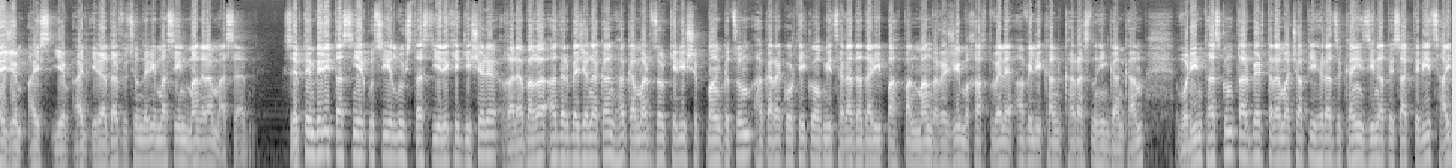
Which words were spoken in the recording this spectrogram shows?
Այժմ այս եւ այլ իրադարձությունների մասին մանրամասը։ Սեպտեմբերի 12-ի լույս 13-ի գիշերը Ղարաբաղի ադրբեջանական հակամարտ զորքերի շփման գծում հակառակորդի կողմից հրադադարի պահպանման ռեժիմը խախտվել է ավելի քան 45 անգամ, որի ընթացքում տարբեր տրամաչափի հրաձգային զինատեսակներից հայ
